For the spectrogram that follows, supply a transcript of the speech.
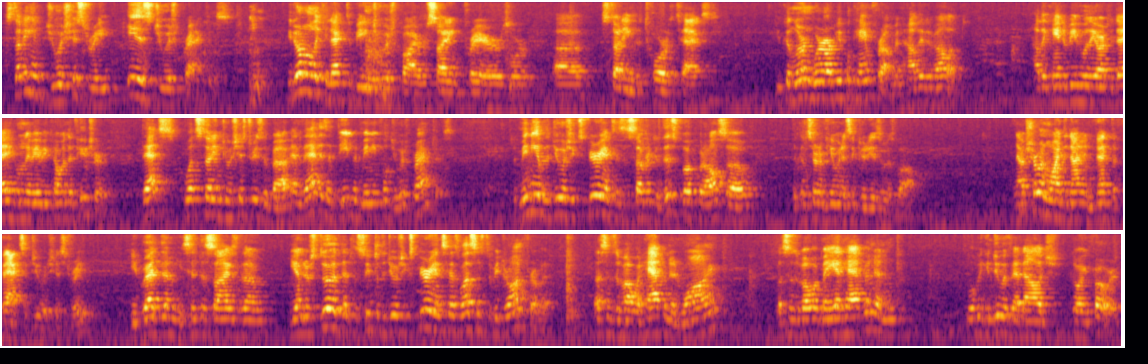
studying Jewish history is Jewish practice. You don't only connect to being Jewish by reciting prayers or uh, studying the Torah text. You can learn where our people came from and how they developed, how they came to be who they are today, whom they may become in the future. That's what studying Jewish history is about, and that is a deep and meaningful Jewish practice. The meaning of the Jewish experience is the subject of this book, but also the concern of humanistic Judaism as well. Now, Sherwin Wine did not invent the facts of Jewish history. He read them, he synthesized them, he understood that the sweep of the Jewish experience has lessons to be drawn from it. Lessons about what happened and why, lessons about what may yet happen, and what we can do with that knowledge going forward.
